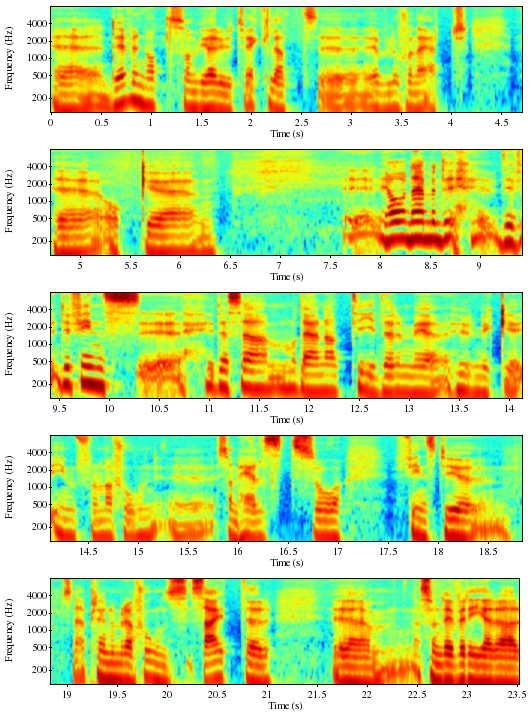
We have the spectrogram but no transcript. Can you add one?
Eh, det är väl något som vi har utvecklat eh, evolutionärt. Eh, och Eh, ja, nej men det, det, det finns eh, i dessa moderna tider med hur mycket information eh, som helst så finns det ju såna här prenumerationssajter som levererar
